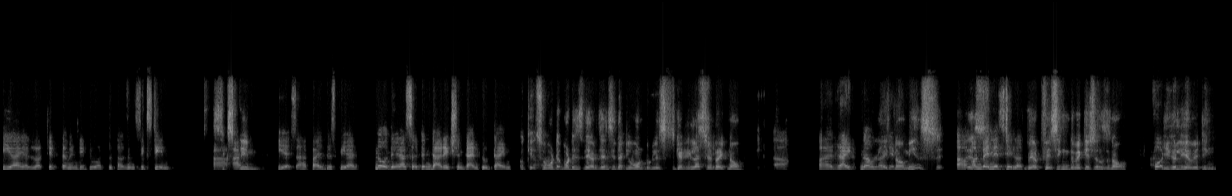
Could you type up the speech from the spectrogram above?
PIL Lordship seventy-two of two thousand sixteen. Uh, Sixteen. Yes, I have filed this PL. No, there are certain direction time to time. Okay, so what, what is the urgency that you want to list, get it listed right now? Uh, right now, Right now means uh, on yes. Wednesday, Lordship, we are facing the vacations now, For- eagerly awaiting.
